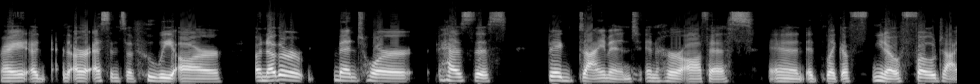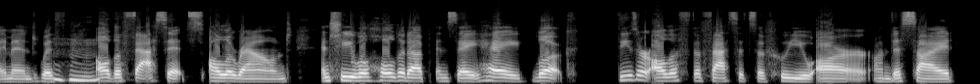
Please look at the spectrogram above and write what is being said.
right? Uh, our essence of who we are. Another mentor has this big diamond in her office and it's like a you know faux diamond with mm-hmm. all the facets all around. And she will hold it up and say hey look these are all of the facets of who you are on this side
